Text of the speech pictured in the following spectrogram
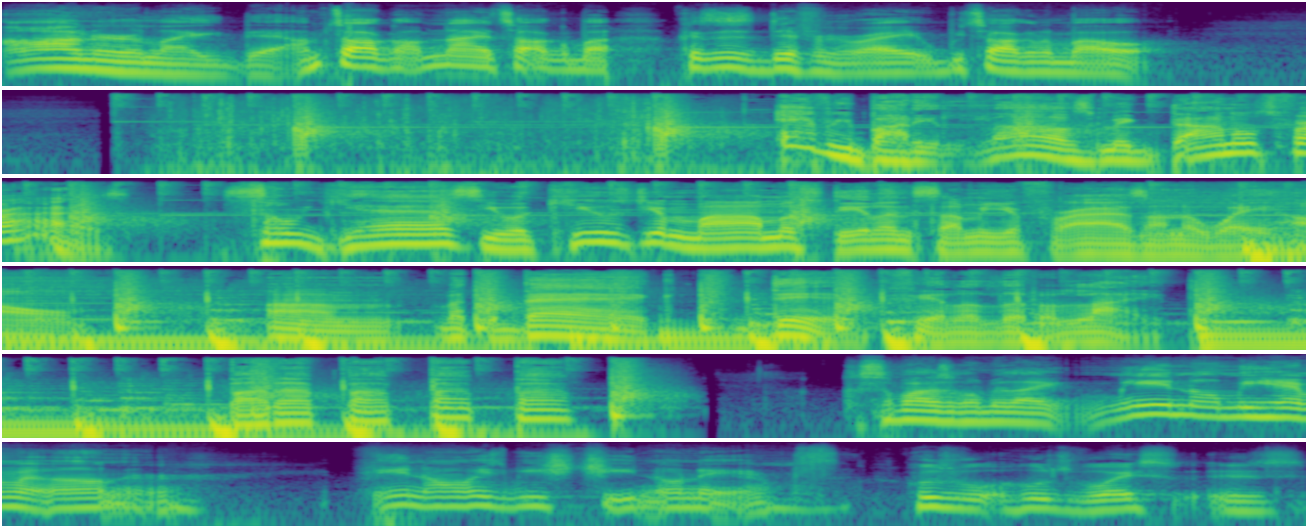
honor like that. I'm talking. I'm not talking about because it's different, right? We talking about Everybody loves McDonald's fries. So yes, you accused your mom of stealing some of your fries on the way home. Um, but the bag did feel a little light. Ba-da-ba-ba-ba. Cause somebody's gonna be like, men don't be having honor. Men always be cheating on them. Whose whose voice is?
